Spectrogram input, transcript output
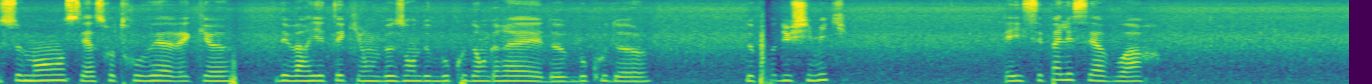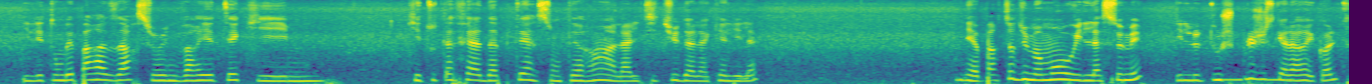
semences et à se retrouver avec euh, des variétés qui ont besoin de beaucoup d'engrais et de beaucoup de produits chimiques. Et il s'est pas laissé avoir. Il est tombé par hasard sur une variété qui, qui est tout à fait adaptée à son terrain, à l'altitude à laquelle il est. Et à partir du moment où il l'a semé, il le touche plus jusqu'à la récolte.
